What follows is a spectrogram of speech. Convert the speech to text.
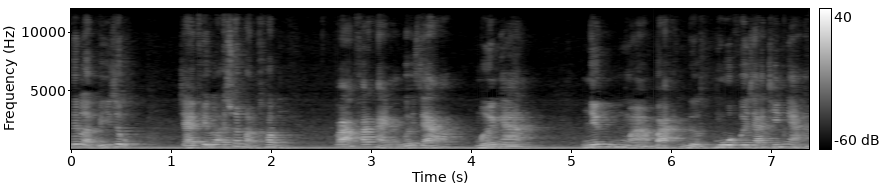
Tức là ví dụ trái phiếu lãi suất bằng không và phát hành với giá 10 ngàn nhưng mà bạn được mua với giá 9 ngàn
